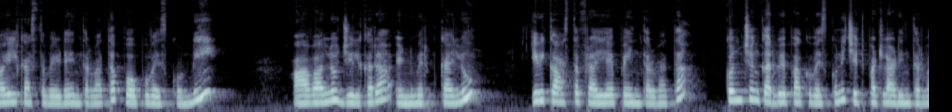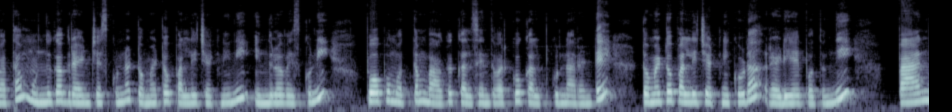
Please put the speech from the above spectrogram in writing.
ఆయిల్ కాస్త వేడైన తర్వాత పోపు వేసుకోండి. ఆవాలు జీలకర్ర ఎండుమిరపకాయలు ఇవి కాస్త ఫ్రై అయిపోయిన తర్వాత కొంచెం కరివేపాకు వేసుకొని చిట్పట్లాడిన తర్వాత ముందుగా గ్రైండ్ చేసుకున్న టొమాటో పల్లి చట్నీని ఇందులో వేసుకుని పోపు మొత్తం బాగా కలిసేంత వరకు కలుపుకున్నారంటే టొమాటో పల్లి చట్నీ కూడా రెడీ అయిపోతుంది. ప్యాన్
